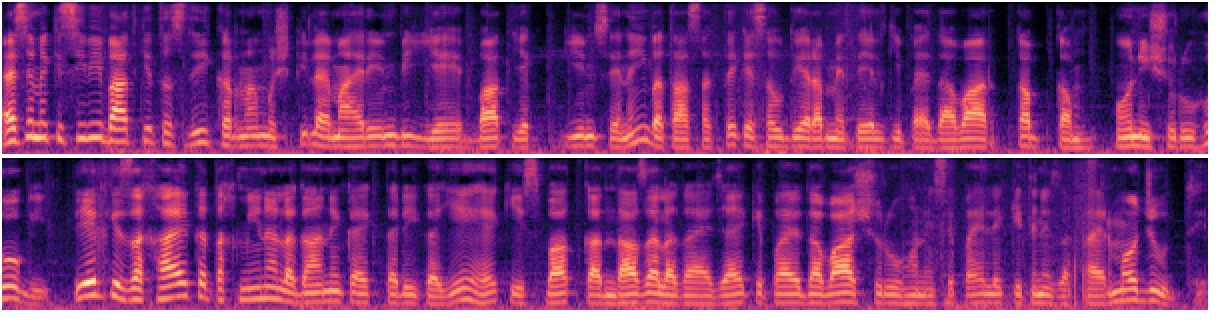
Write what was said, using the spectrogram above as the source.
ऐसे में किसी भी बात की तस्दीक करना मुश्किल है। माहरीन भी ये बात यकीन से नहीं बता सकते कि सऊदी अरब में तेल की पैदावार कब कम होनी शुरू होगी। तेल के ज़खायर का तखमीना लगाने का एक तरीका यह है कि इस बात का अंदाज़ा लगाया जाए कि पैदावार शुरू होने से पहले कितने ज़खायर मौजूद थे।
